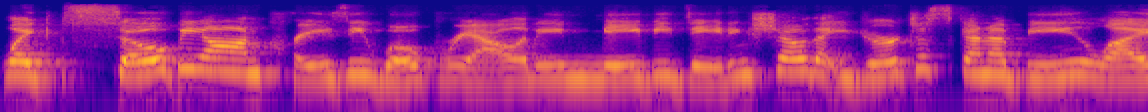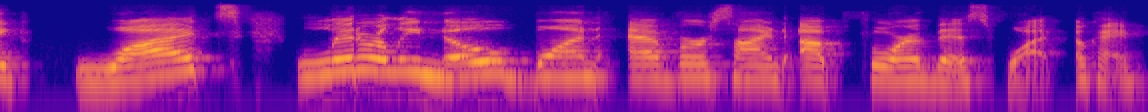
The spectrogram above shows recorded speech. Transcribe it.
like so beyond crazy woke reality, maybe dating show that you're just gonna be like, what? Literally, no one ever signed up for this. What? Okay.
